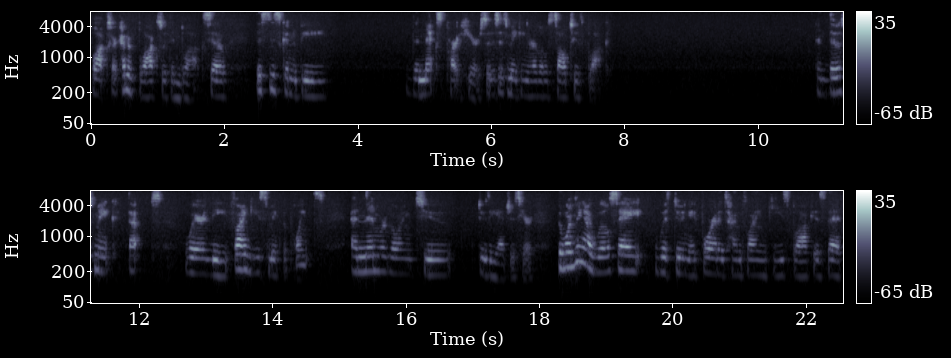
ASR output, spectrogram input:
blocks are kind of blocks within blocks. So this is going to be the next part here. So this is making our little sawtooth block. And those make, that's where the flying geese make the points. And then we're going to do the edges here. The one thing I will say with doing a four at a time flying geese block is that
